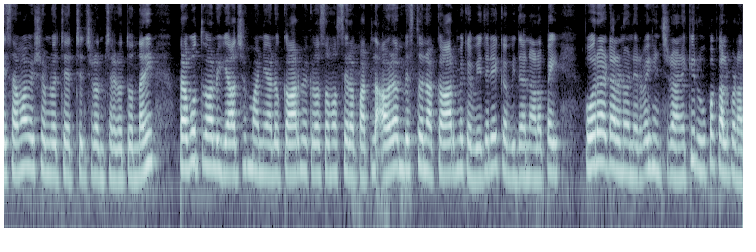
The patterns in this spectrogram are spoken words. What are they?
ఈ సమావేశంలో చర్చించడం జరుగుతుందని ప్రభుత్వాలు యాజమాన్యాలు కార్మికుల సమస్యల పట్ల అవలంబిస్తున్న కార్మిక వ్యతిరేక విధానాలపై పోరాటాలను నిర్వహించడానికి రూపకల్పన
